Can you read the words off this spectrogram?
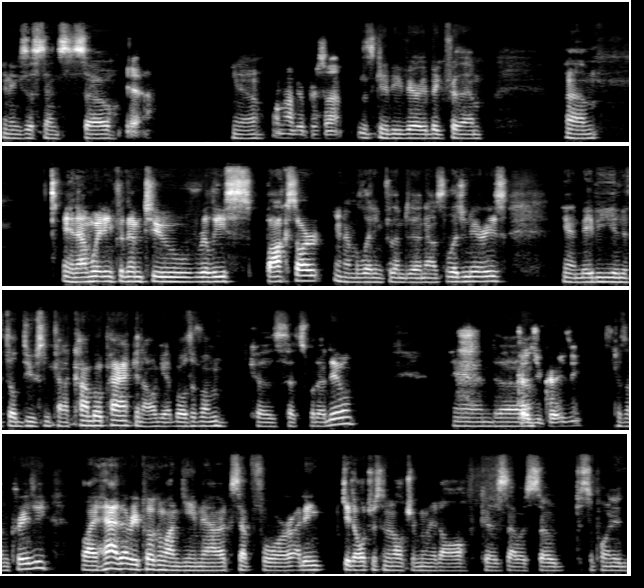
in existence. So Yeah. you know One hundred percent. it's going to be very big for them. Um, and I'm waiting for them to release box art, and I'm waiting for them to announce the legendaries, and maybe even if they'll do some kind of combo pack, and I'll get both of them because that's what I do. And Because uh, you're crazy. because I'm crazy. Well, I had every Pokemon game now except for I didn't get Ultra Sun and Ultra Moon at all because I was so disappointed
